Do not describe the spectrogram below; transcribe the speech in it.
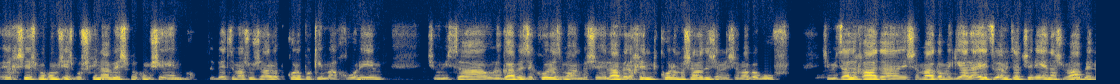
איך שיש מקום שיש בו שכינה ויש מקום שאין בו. זה בעצם מה שהוא שאל בכל הפרקים האחרונים, שהוא ניסה, הוא נגע בזה כל הזמן, בשאלה, ולכן כל המשל הזה של הנשמה בגוף. שמצד אחד הנשמה גם מגיעה לאצבע, מצד שני אין השוואה בין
